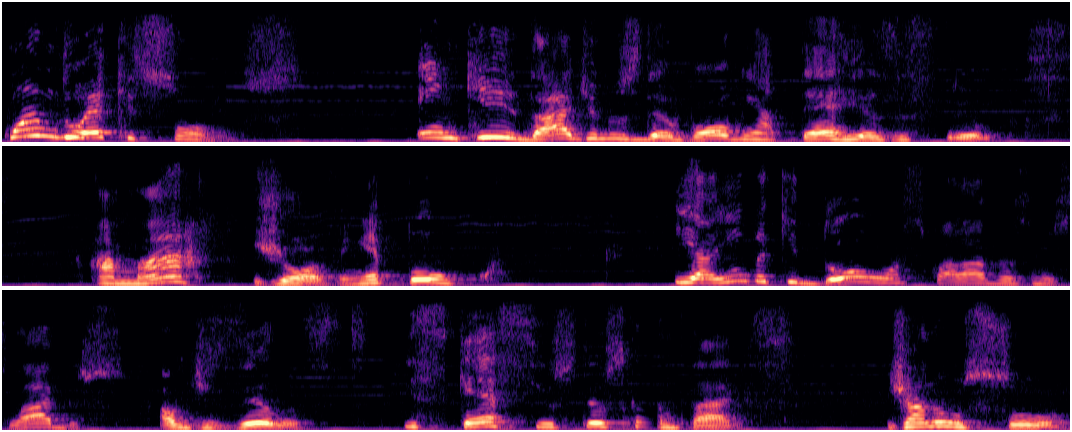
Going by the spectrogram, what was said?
quando é que somos? Em que idade nos devolvem a terra e as estrelas? Amar, jovem, é pouco. E ainda que doam as palavras nos lábios, ao dizê-las, esquece os teus cantares. Já não soam.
